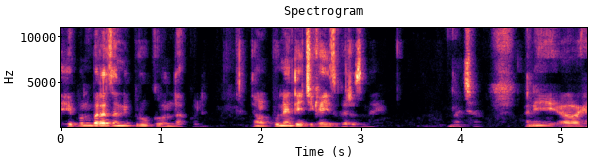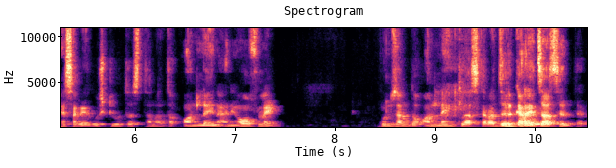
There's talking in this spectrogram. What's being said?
हे पण बऱ्याच जणांनी प्रूव्ह करून दाखवले. त्यामुळे पुण्यात याची काहीच गरज नाही. अच्छा. आणि ह्या सगळ्या गोष्टी होत असताना आता ऑनलाईन आणि ऑफलाईन कोण सांगतो ऑनलाईन क्लास करा. जर करायचा असेल तर.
